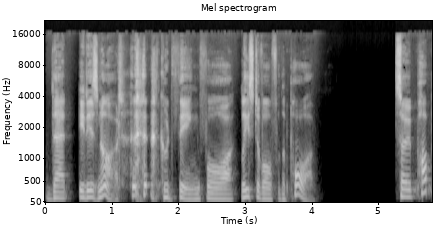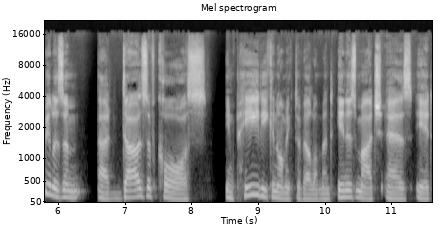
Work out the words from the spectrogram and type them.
that it is not a good thing for least of all for the poor. So populism uh, does, of course, impede economic development in as much as it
